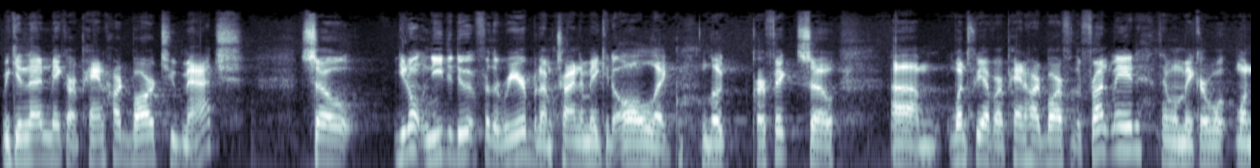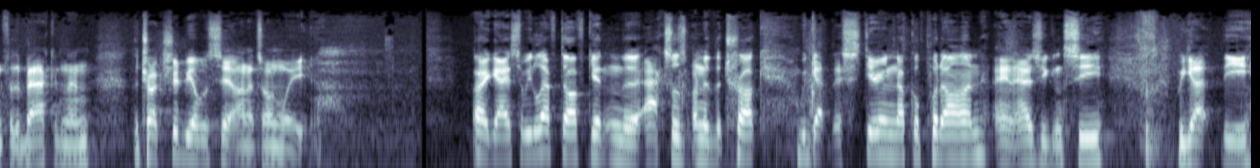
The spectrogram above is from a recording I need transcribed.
we can then make our panhard bar to match. So you don't need to do it for the rear, but I'm trying to make it all like look perfect. So um, once we have our panhard bar for the front made, then we'll make our one for the back and then the truck should be able to sit on its own weight. All right guys, so we left off getting the axles under the truck. We got the steering knuckle put on, and as you can see, we got the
